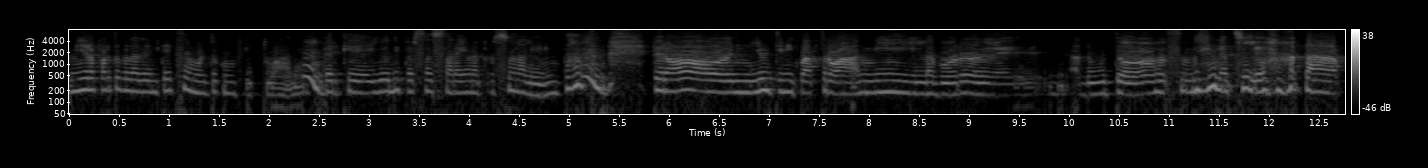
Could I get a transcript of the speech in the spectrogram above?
mio rapporto con la lentezza è molto conflittuale, mm. perché io di per sé sarei una persona lenta, mm. però negli ultimi quattro anni il lavoro è, ha dovuto subire un'accelerata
